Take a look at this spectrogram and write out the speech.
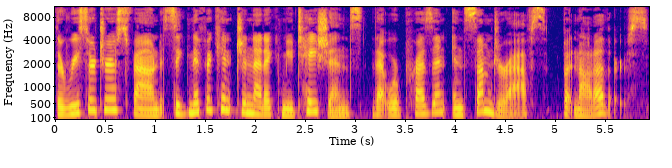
the researchers found significant genetic mutations that were present in some giraffes but not others,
